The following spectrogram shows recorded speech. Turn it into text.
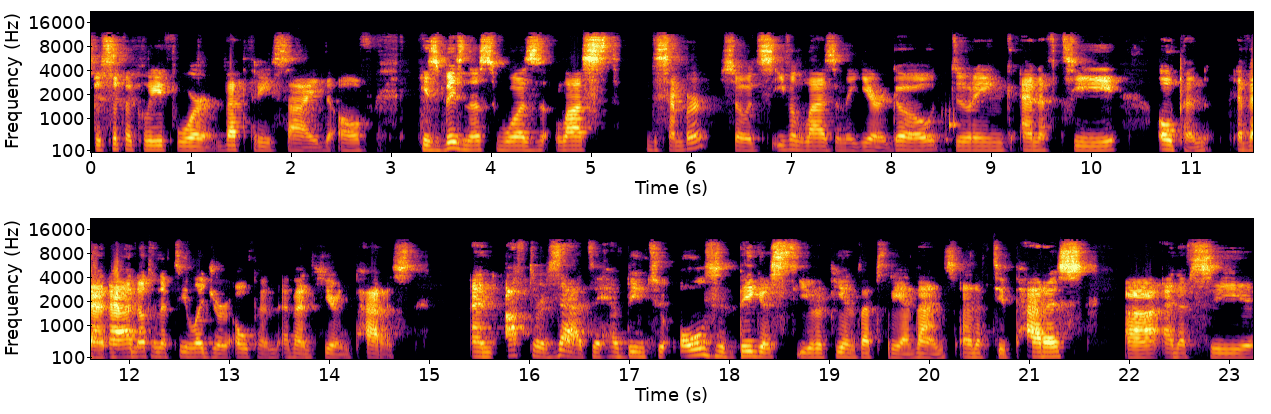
specifically for Web3 side of his business was last December, so it's even less than a year ago during NFT Open event, uh, not NFT Ledger Open event here in Paris. And after that, they have been to all the biggest European Web3 events NFT Paris, uh, NFC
